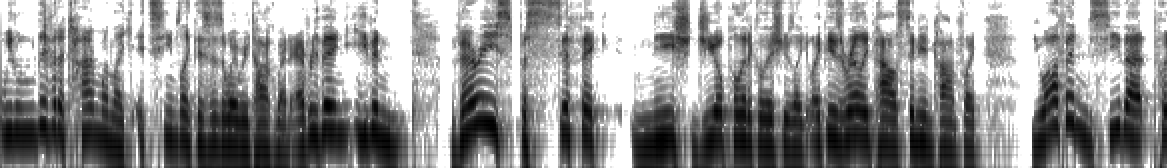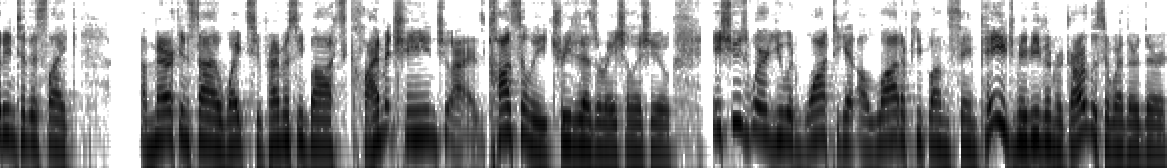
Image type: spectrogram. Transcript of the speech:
we live at a time when like it seems like this is the way we talk about everything, even very specific niche geopolitical issues like like the Israeli-Palestinian conflict. You often see that put into this like American style white supremacy box, climate change uh, constantly treated as a racial issue, issues where you would want to get a lot of people on the same page, maybe even regardless of whether they're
